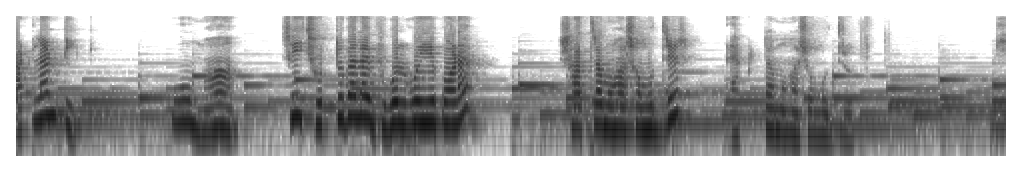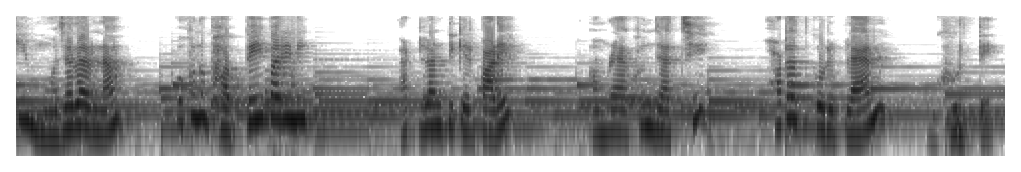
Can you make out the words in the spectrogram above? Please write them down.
আটলান্টিক। ও মা, সেই ছোট্টবেলায় ভূগোল বইয়ে পড়া? সাতটা মহাসমুদ্রের একটা মহাসমুদ্র। কি মজাদার না? কখনো ভাবতেই পারিনি। আটলান্টিকের পাড়ে আমরা এখন যাচ্ছি হঠাৎ করে প্ল্যান ঘুরতে।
